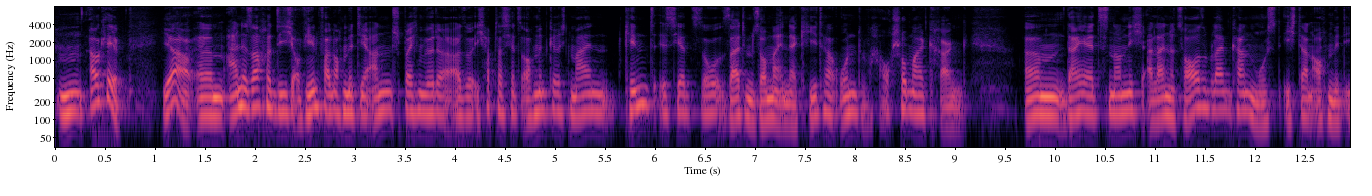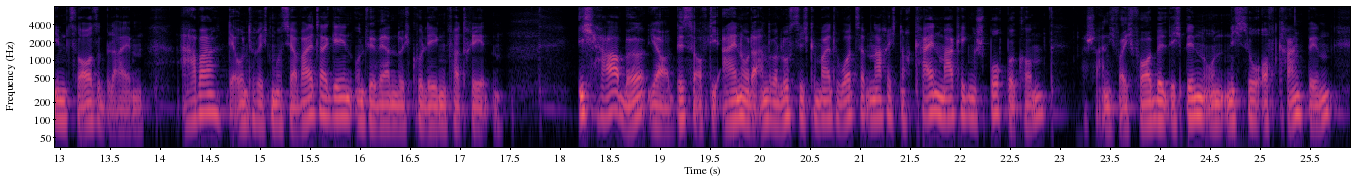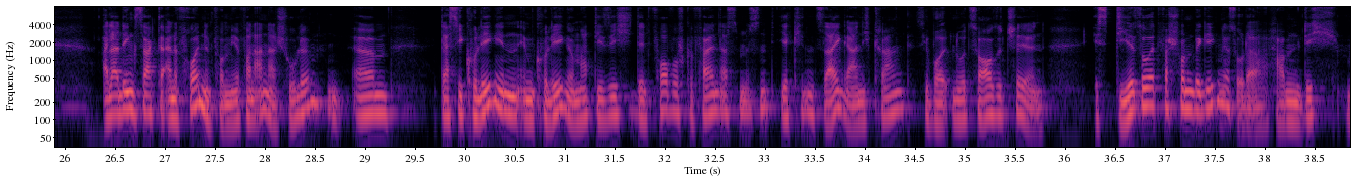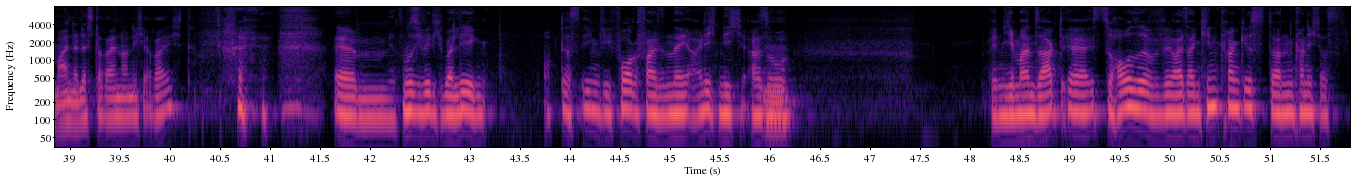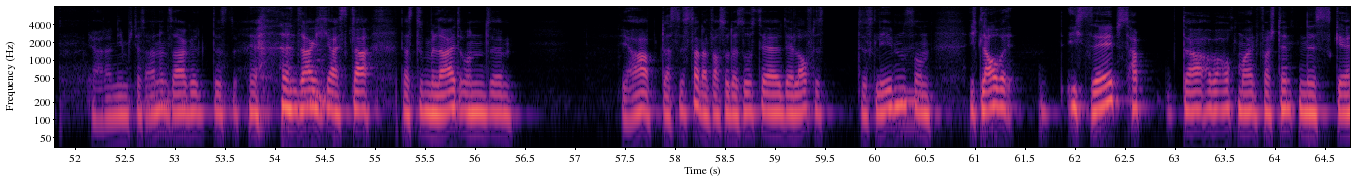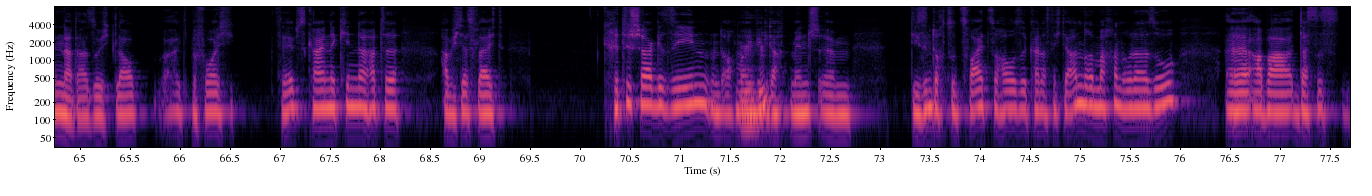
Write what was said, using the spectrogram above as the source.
Mm, okay. Ja, ähm, eine Sache, die ich auf jeden Fall noch mit dir ansprechen würde, also ich habe das jetzt auch mitgerichtet, mein Kind ist jetzt so seit dem Sommer in der Kita und war auch schon mal krank. Ähm, da er jetzt noch nicht alleine zu Hause bleiben kann, muss ich dann auch mit ihm zu Hause bleiben. Aber der Unterricht muss ja weitergehen und wir werden durch Kollegen vertreten. Ich habe, ja, bis auf die eine oder andere lustig gemeinte WhatsApp-Nachricht noch keinen markigen Spruch bekommen. Wahrscheinlich, weil ich vorbildlich bin und nicht so oft krank bin. Allerdings sagte eine Freundin von mir von einer anderen Schule, ähm, dass die Kollegin im Kollegium hat, die sich den Vorwurf gefallen lassen müssen, ihr Kind sei gar nicht krank, sie wollten nur zu Hause chillen. Ist dir so etwas schon begegnet oder haben dich meine Lästereien noch nicht erreicht? Ähm, jetzt muss ich wirklich überlegen, ob das irgendwie vorgefallen ist. Nee, eigentlich nicht. Also, wenn jemand sagt, er ist zu Hause, weil sein Kind krank ist, dann kann ich das, ja, dann nehme ich das an und sage, das, ja, dann sage ich, ja, ist klar, das tut mir leid und ähm, ja, das ist dann einfach so, das ist der, der Lauf des, des Lebens und ich glaube, ich selbst habe da aber auch mein Verständnis geändert. Also ich glaube, als bevor ich selbst keine Kinder hatte, habe ich das vielleicht kritischer gesehen und auch mal irgendwie gedacht, Mensch, ähm, die sind doch zu zweit zu Hause, kann das nicht der andere machen oder so. Äh, aber das ist,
